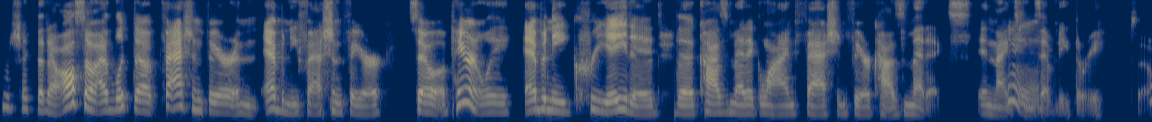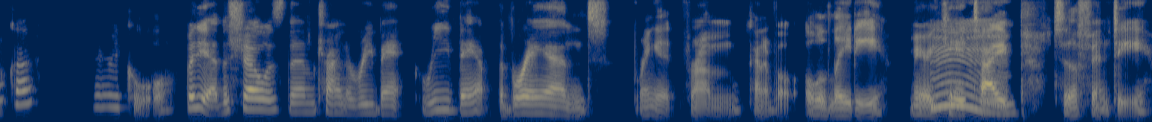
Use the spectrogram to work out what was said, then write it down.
We'll check that out. Also, I looked up Fashion Fair and Ebony Fashion Fair. So apparently, Ebony created the cosmetic line Fashion Fair Cosmetics in 1973. Hmm. So okay, very cool. But yeah, the show is them trying to revamp revamp the brand, bring it from kind of a old lady Mary mm. Kay type to Fenty.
